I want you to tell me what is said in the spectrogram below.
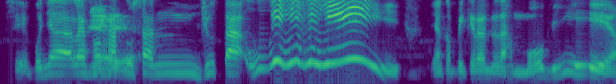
Si punya level yeah, iya. ratusan yeah. juta, wih yang kepikiran adalah mobil,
